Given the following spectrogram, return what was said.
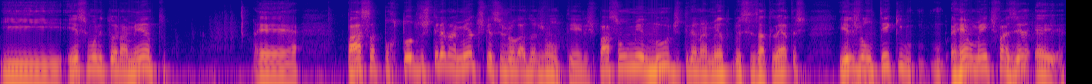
E esse monitoramento é, passa por todos os treinamentos que esses jogadores vão ter. Eles passam um menu de treinamento para esses atletas e eles vão ter que realmente fazer é,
